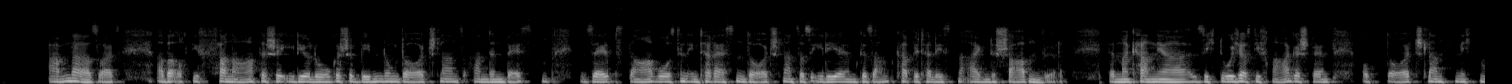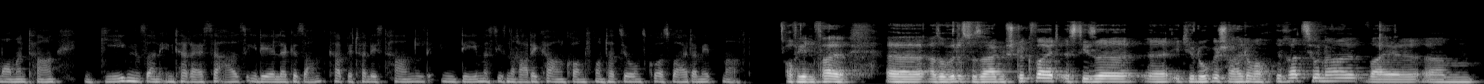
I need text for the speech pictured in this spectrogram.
Andererseits aber auch die fanatische ideologische Bindung Deutschlands an den Westen, selbst da, wo es den Interessen Deutschlands als ideellem Gesamtkapitalisten eigentlich schaden würde. Denn man kann ja sich durchaus die Frage stellen, ob Deutschland nicht momentan gegen sein Interesse als ideeller Gesamtkapitalist handelt, indem es diesen radikalen Konfrontationskurs weiter mitmacht. Auf jeden Fall. Äh, also würdest du sagen, ein Stück weit ist diese äh, ideologische Haltung auch irrational, weil ähm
